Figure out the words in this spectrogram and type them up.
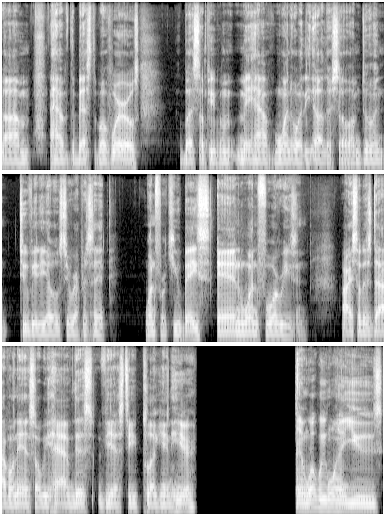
um, I have the best of both worlds, but some people may have one or the other. So I'm doing two videos to represent one for Cubase and one for Reason. All right, so let's dive on in. So we have this VST plugin here. And what we want to use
